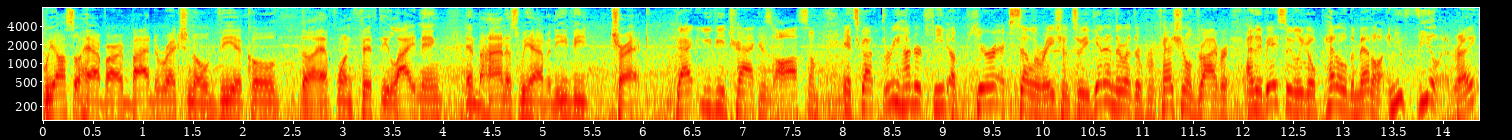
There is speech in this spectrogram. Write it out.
We also have our bi-directional vehicle, the F-150 Lightning, and behind us we have an EV track. That EV track is awesome. It's got 300 feet of pure acceleration. So you get in there with a professional driver and they basically go pedal to metal and you feel it, right?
